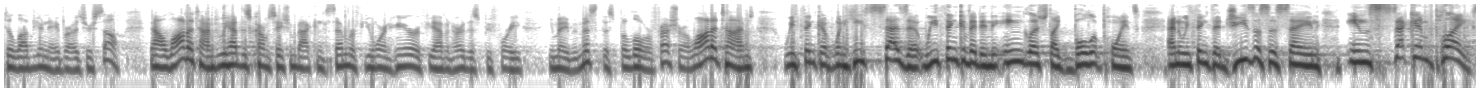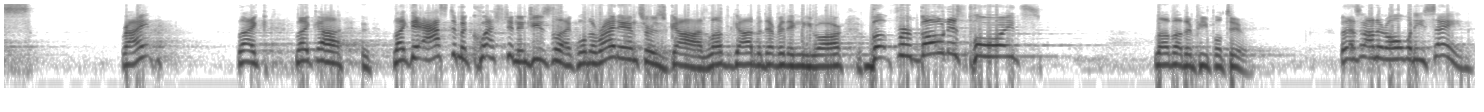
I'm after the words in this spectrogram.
to love your neighbor as yourself. Now, a lot of times, we had this conversation back in December. If you weren't here, if you haven't heard this before, you, you may have missed this, but a little refresher. A lot of times, we think of when he says it, we think of it in English like bullet points, and we think that Jesus is saying, in second place, right? Like, like, uh, like they asked him a question, and Jesus like, Well, the right answer is God. Love God with everything you are. But for bonus points, love other people too. But that's not at all what he's saying.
